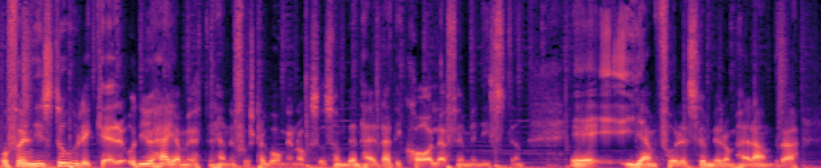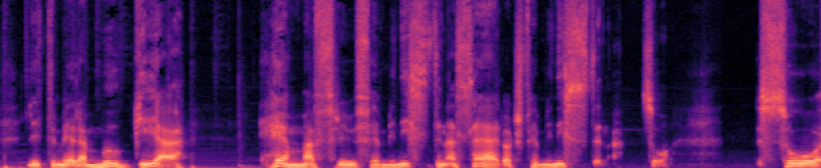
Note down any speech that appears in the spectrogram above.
och för en historiker, och det är ju här jag möter henne första gången också, som den här radikala feministen, eh, i jämförelse med de här andra lite mera muggiga hemmafrufeministerna, särartsfeministerna. Så så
